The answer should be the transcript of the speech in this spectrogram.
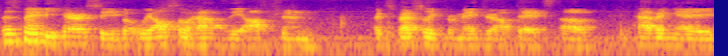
this may be heresy, but we also have the option, especially for major updates, of having a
